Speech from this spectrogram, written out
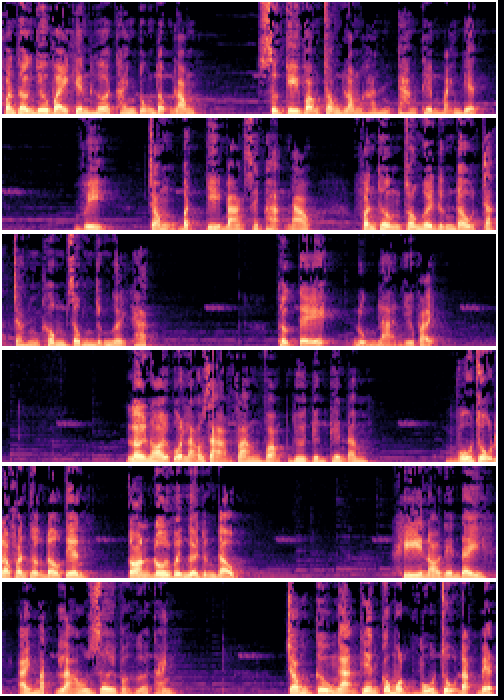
Phần thưởng như vậy khiến hứa thanh cũng động lòng. Sự kỳ vọng trong lòng hắn càng thêm mãnh liệt. Vì trong bất kỳ bảng xếp hạng nào, phần thưởng cho người đứng đầu chắc chắn không giống những người khác. Thực tế đúng là như vậy. Lời nói của lão giả vang vọng như tiếng thiên âm. Vũ trụ là phần thưởng đầu tiên, toàn đối với người đứng đầu. Khi nói đến đây, ánh mắt lão rơi vào hứa thanh. Trong cửu ngạn thiên có một vũ trụ đặc biệt.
